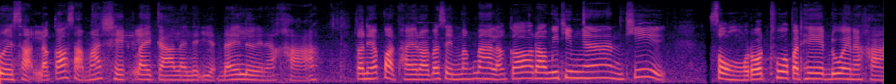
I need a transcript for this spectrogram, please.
บริษัทแล้วก็สามารถเช็ครายการรายละเอียดได้เลยนะคะ ตอนนี้ปลอดภัยร้อยเปอร์เซ็นต์มาก ๆ แล้วก็เรามีทีมงานที่ส่งรถทั่วประเทศด้วยนะคะ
